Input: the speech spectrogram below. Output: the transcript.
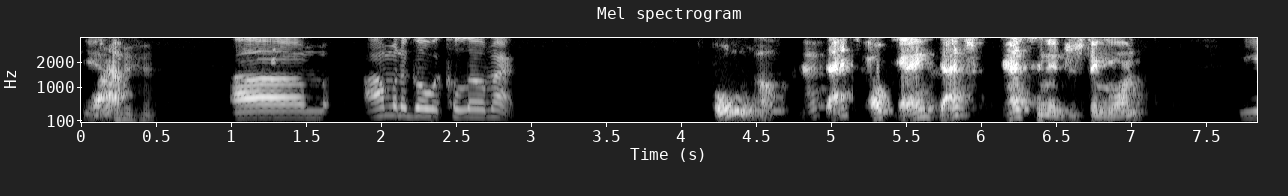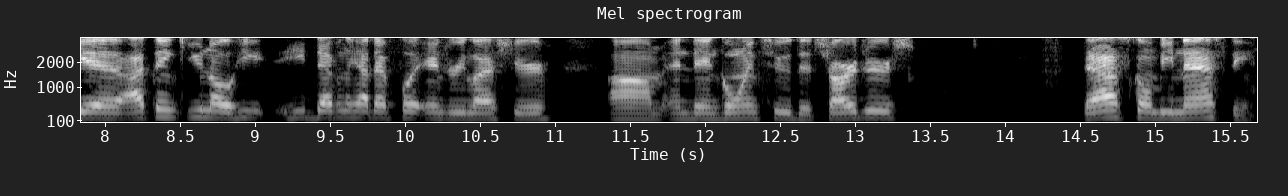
Yeah. Wow. Um, I'm gonna go with Khalil Mack. Oh, okay. that's okay. That's that's an interesting one. Yeah, I think you know he he definitely had that foot injury last year, um, and then going to the Chargers, that's gonna be nasty.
